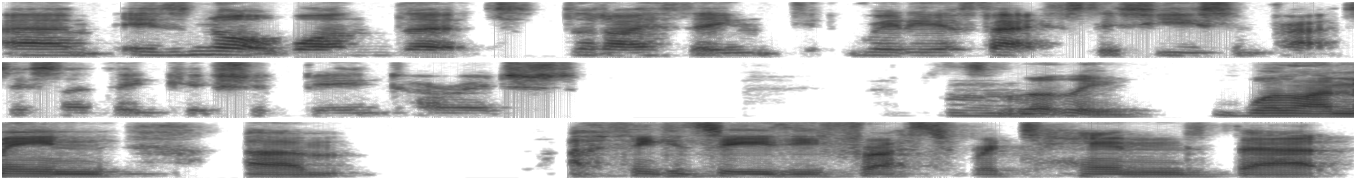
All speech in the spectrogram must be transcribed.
um, is not one that that I think really affects this use in practice. I think it should be encouraged. Absolutely. Well, I mean, um, I think it's easy for us to pretend that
